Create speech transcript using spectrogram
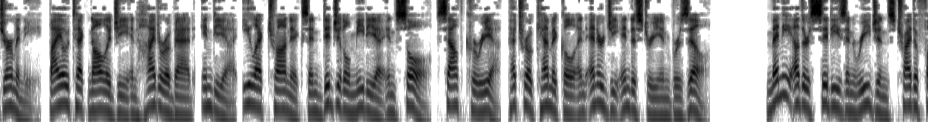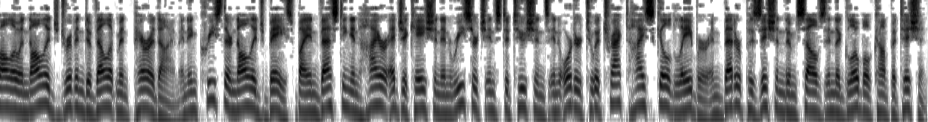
Germany, biotechnology in Hyderabad, India, electronics and digital media in Seoul, South Korea, petrochemical and energy industry in Brazil. Many other cities and regions try to follow a knowledge-driven development paradigm and increase their knowledge base by investing in higher education and research institutions in order to attract high-skilled labor and better position themselves in the global competition.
